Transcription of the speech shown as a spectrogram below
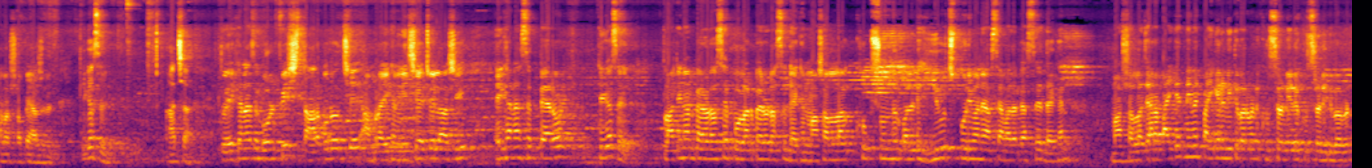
আমার শপে আসবেন, ঠিক আছে? আচ্ছা তো এখানে আছে গোল্ড ফিশ তারপরে হচ্ছে আমরা এখানে নিচে চলে আসি। এখানে আছে প্যারট ঠিক আছে? প্লাটিনাম প্যারট আছে পোলার প্যারট আছে, দেখেন মাশাল্লাহ খুব সুন্দর কোয়ালিটি হিউজ পরিমাণে আছে আমাদের কাছে, দেখেন। মাশাল্লাহ যারা পাইকারি নেবেন, পাইকারি নিতে পারবেন, খুচরা নিলে খুচরা নিতে পারবেন।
